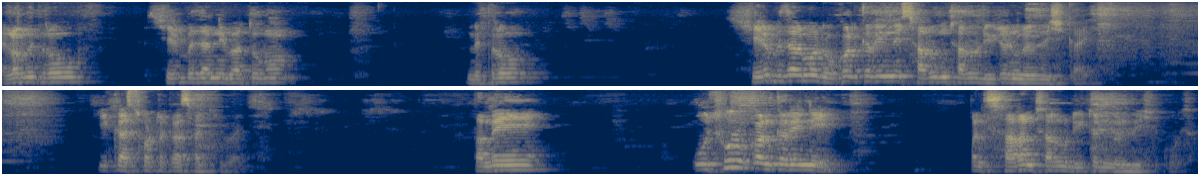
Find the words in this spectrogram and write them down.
હેલો મિત્રો, શેર બજારની વાતોમાં. મિત્રો, શેર બજારમાં રોકાણ કરીને સારું સારું રિટર્ન મેળવી શકાય એક આ સો ટકા સાચી વાત છે. તમે ઓછું રોકાણ કરીને પણ સારામાં સારું રિટર્ન મેળવી શકો છો.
